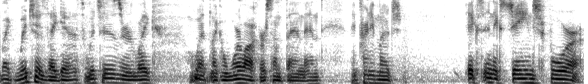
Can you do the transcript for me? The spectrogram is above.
like witches, I guess. Witches or like what like a warlock or something and they pretty much ex- in exchange for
